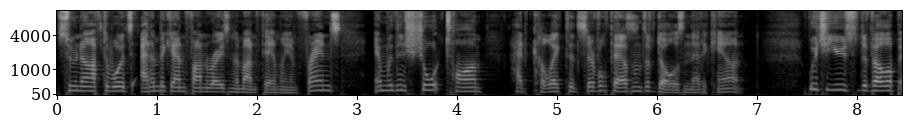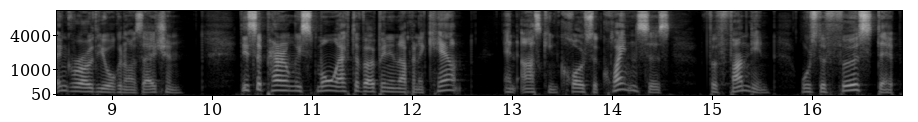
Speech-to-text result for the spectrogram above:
Soon afterwards, Adam began fundraising among family and friends, and within short time had collected several thousands of dollars in that account, which he used to develop and grow the organization. This apparently small act of opening up an account and asking close acquaintances for funding was the first step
